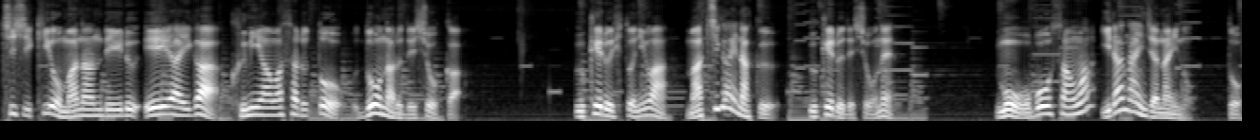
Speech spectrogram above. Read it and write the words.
知識を学んでいる AI が組み合わさるとどうなるでしょうか。受ける人には間違いなく受けるでしょうね。もうお坊さんはいらないんじゃないの？と。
